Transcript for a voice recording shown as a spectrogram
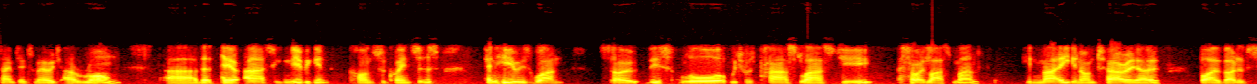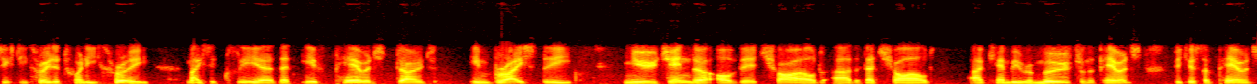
same-sex marriage are wrong. Uh, that there are significant consequences, and here is one. So this law, which was passed last year, sorry, last month in May in Ontario by a vote of 63 to 23, makes it clear that if parents don't embrace the new gender of their child, uh, that that child uh, can be removed from the parents because the parents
